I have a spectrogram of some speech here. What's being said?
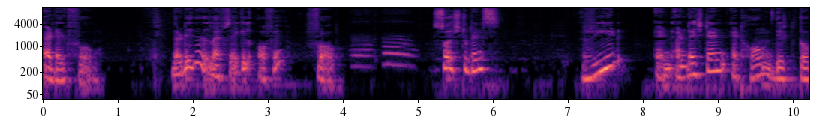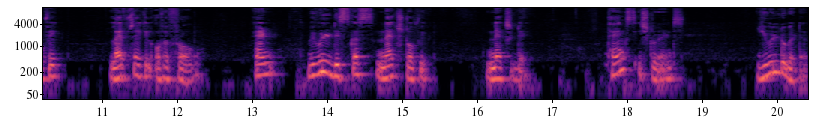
adult frog that is the life cycle of a frog. So students read and understand at home this topic life cycle of a frog. And we will discuss next topic next day. Thanks students. You will do better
